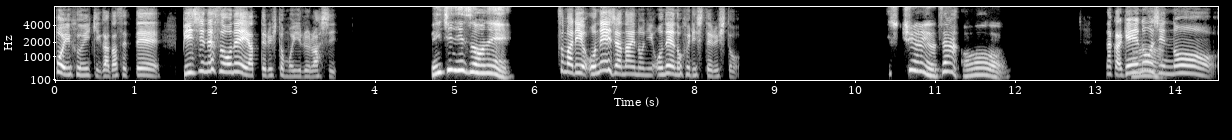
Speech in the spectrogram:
ぽい雰囲気が出せて、ビジネスお姉やってる人もいるらしい。ビジネスお姉つまりお姉じゃないのにお姉のふりしてる人。居然有这样哦。なんか芸能人の、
